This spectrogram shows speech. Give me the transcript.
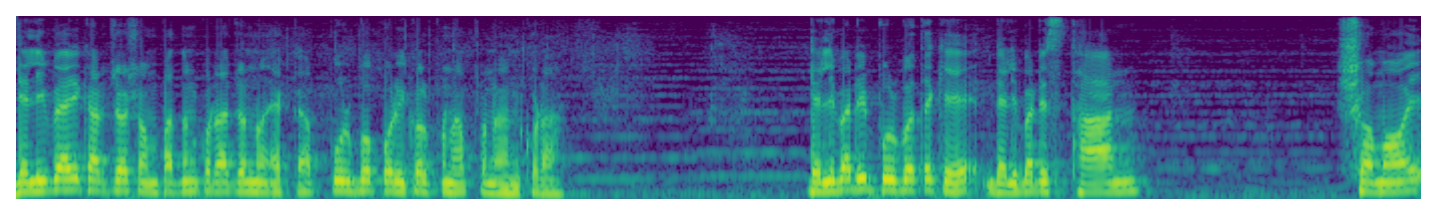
ডেলিভারি কার্য সম্পাদন করার জন্য একটা পূর্ব পরিকল্পনা প্রণয়ন করা। ডেলিভারির পূর্ব থেকে ডেলিভারির স্থান, সময়,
